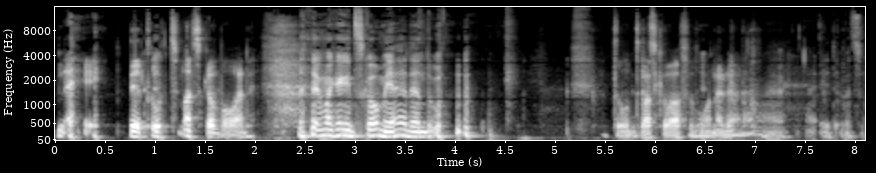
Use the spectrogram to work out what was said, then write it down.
Nej, det tror inte man ska vara det. Man kan ju inte ska med det ändå. Jag tror inte man ska vara förvånad över det. Nej, nej, det var så.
